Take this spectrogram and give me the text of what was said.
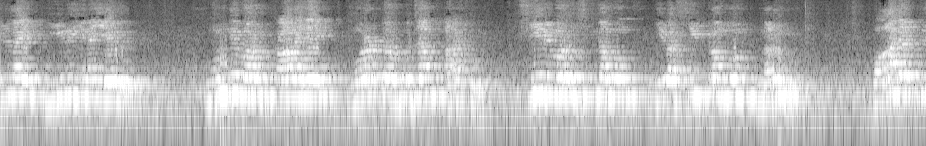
இல்லை ஈடு இணை ஏது முந்தி வரும் காலையை முரட்டு புஜம் அடக்கும். சீறி வரும் சிங்கமும் இவர் சீற்றமும் நடுங்கும். வானத்து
